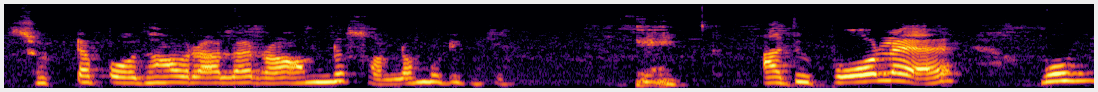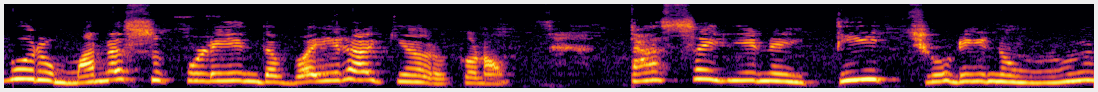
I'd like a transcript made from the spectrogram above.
சுட்ட போதும் அவரால் ராம்னு சொல்ல முடிஞ்சது. அதுபோல் ஒவ்வொரு மனசுக்குள்ளேயும் இந்த வைராக்கியம் இருக்கணும். தசையினை தீச்சுடினும்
